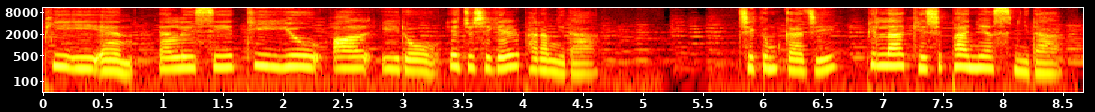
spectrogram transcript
PEN LEC TURE로 해주시길 바랍니다. 지금까지 필라 게시판이었습니다.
